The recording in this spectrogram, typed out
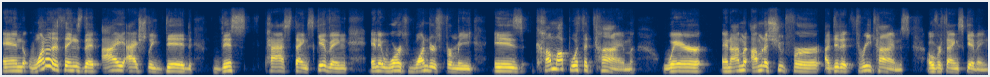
and one of the things that i actually did this past Thanksgiving, and it worked wonders for me, is come up with a time where and I'm I'm going to shoot for I did it 3 times over Thanksgiving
